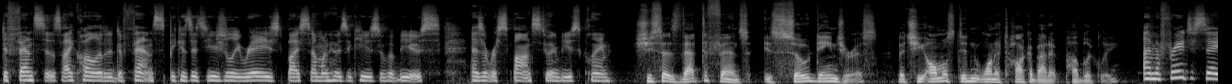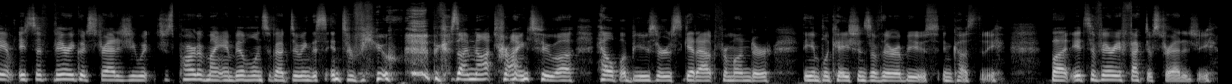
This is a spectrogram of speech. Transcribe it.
defenses. I call it a defense because it's usually raised by someone who's accused of abuse as a response to an abuse claim. She says that defense is so dangerous that she almost didn't want to talk about it publicly. I'm afraid to say it's a very good strategy, which is part of my ambivalence about doing this interview, because I'm not trying to uh, help abusers get out from under the implications of their abuse in custody. But it's a very effective strategy.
